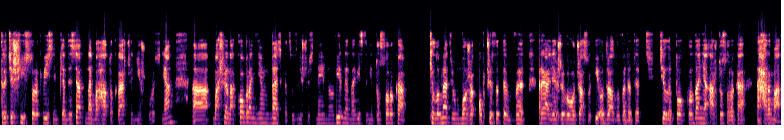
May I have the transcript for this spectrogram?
36, 48, 50 набагато краще ніж у росіян. А машина Кобра німецька це щось неймовірне на відстані до 40 кілометрів може обчистити в реаліях живого часу і одразу видати ціле покладання аж до 40 гармат.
